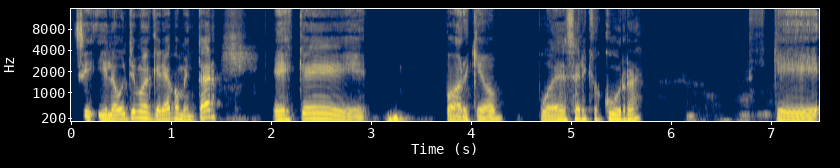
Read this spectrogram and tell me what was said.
sí, y lo último que quería comentar es que porque puede ser que ocurra que,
